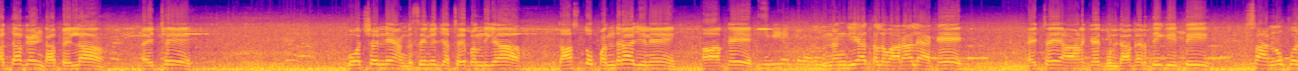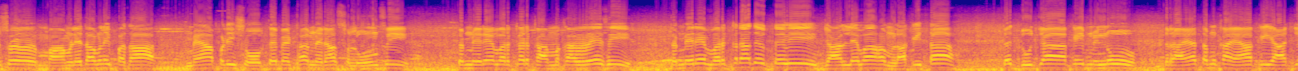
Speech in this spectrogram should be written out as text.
ਅੱਧਾ ਘੰਟਾ ਪਹਿਲਾਂ ਇੱਥੇ ਕੁਛ ਨਿਹੰਗ ਸਿੰਘ ਜਥੇਬੰਦੀਆਂ 10 ਤੋਂ 15 ਜਿਨੇ ਆ ਕੇ ਨੰਗੀਆਂ ਤਲਵਾਰਾਂ ਲੈ ਕੇ ਇੱਥੇ ਆਣ ਕੇ ਗੁੰਡਾਗਰਦੀ ਕੀਤੀ। ਸਾਨੂੰ ਕੁਝ ਮਾਮਲੇ ਦਾ ਵੀ ਨਹੀਂ ਪਤਾ। ਮੈਂ ਆਪਣੀ ਸ਼ੋਪ ਤੇ ਬੈਠਾ, ਮੇਰਾ ਸਲੂਨ ਸੀ ਤੇ ਮੇਰੇ ਵਰਕਰ ਕੰਮ ਕਰ ਰਹੇ ਸੀ ਤੇ ਮੇਰੇ ਵਰਕਰਾਂ ਦੇ ਉੱਤੇ ਵੀ ਜਾਨਲੇਵਾ ਹਮਲਾ ਕੀਤਾ। ਤੇ ਦੂਜਾ ਆ ਕੇ ਮੈਨੂੰ ਡਰਾਇਆ ਧਮਕਾਇਆ ਕਿ ਅੱਜ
